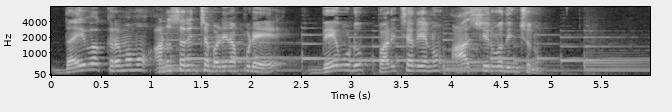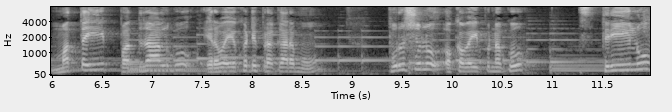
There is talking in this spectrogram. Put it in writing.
దైవ క్రమము అనుసరించబడినప్పుడే దేవుడు పరిచర్యను ఆశీర్వదించును. మత్తయి పద్నాలుగు ఇరవై ఒకటి ప్రకారము పురుషులు ఒకవైపునకు స్త్రీలు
